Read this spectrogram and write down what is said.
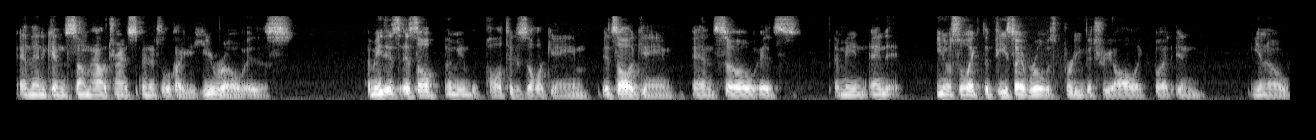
and then can somehow try and spin it to look like a hero is i mean it's it's all i mean politics is all game. It's all game. And so it's i mean and you know so like the piece i wrote was pretty vitriolic but in you know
